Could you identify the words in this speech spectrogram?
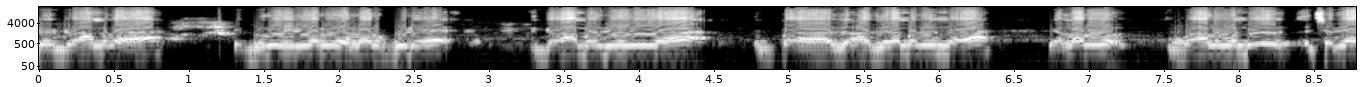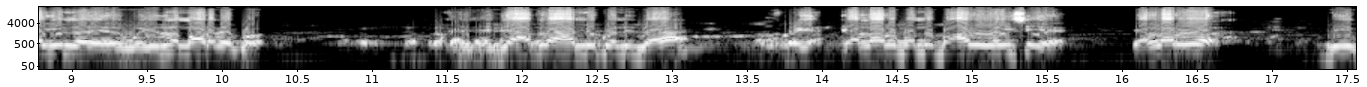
ಗ- ಗ್ರಾಮದ ಗುರು ಹಿರಿಯರು ಎಲ್ಲರೂ ಕೂಡಿ ಗ್ರಾಮ ದೇವಿಯ ಪ- ಅಜ- ಅಜರಾಮರದಿಂದ ಎಲ್ಲರೂ ಪಾಲ್ಗೊಂಡು ಸರಿಯಾಗಿ ಇದನ್ನ ಮಾಡಬೇಕು. ಜಾತ್ರೆ ಹಮ್ಮಿಕೊಂಡಿದ್ದ. ಎಲ್ಲರೂ ಬಂದು ಭಾಗವಹಿಸಿ ಎಲ್ಲರೂ ಪಿ-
